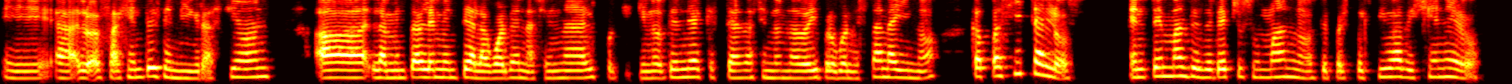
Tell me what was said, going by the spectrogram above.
eh, a los agentes de migración, lamentablemente a la Guardia Nacional, porque no tendría que estar haciendo nada ahí, pero bueno, están ahí, ¿no? Capacítalos, en temas de derechos humanos, de perspectiva de género.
